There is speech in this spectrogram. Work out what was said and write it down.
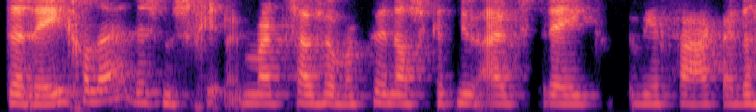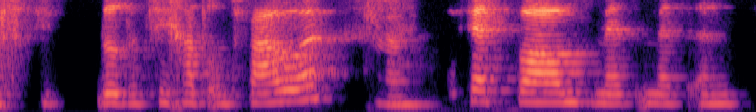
te regelen. Dus misschien, maar het zou zomaar kunnen als ik het nu uitspreek weer vaker dat, het- dat het zich gaat ontvouwen. Ja. Een vetpand met, met een,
